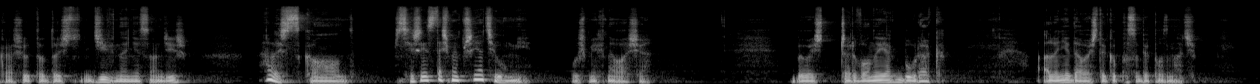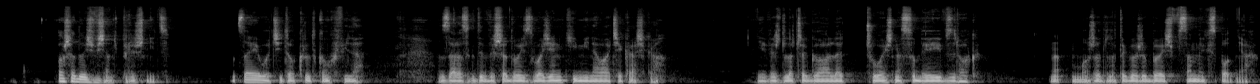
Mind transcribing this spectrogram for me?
Kasiu, to dość dziwne, nie sądzisz? Ależ skąd? Przecież jesteśmy przyjaciółmi. Uśmiechnęła się. Byłeś czerwony jak burak, ale nie dałeś tego po sobie poznać. Poszedłeś wziąć prysznic. Zajęło ci to krótką chwilę. Zaraz gdy wyszedłeś z łazienki, minęła cię Kaśka. Nie wiesz dlaczego, ale czułeś na sobie jej wzrok. No, może dlatego, że byłeś w samych spodniach.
